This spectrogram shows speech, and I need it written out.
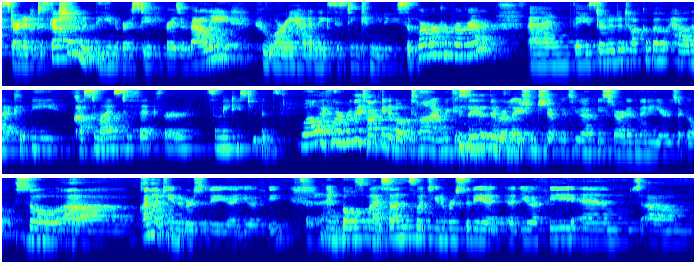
started a discussion with the University of Fraser Valley, who already had an existing community support worker program, and they started to talk about how that could be customized to fit for some Métis students. Well, if we're really talking about time, we could say that the relationship with UFV started many years ago. So uh, I went to university at UFV, and both my sons went to university at, at UFV, and um,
